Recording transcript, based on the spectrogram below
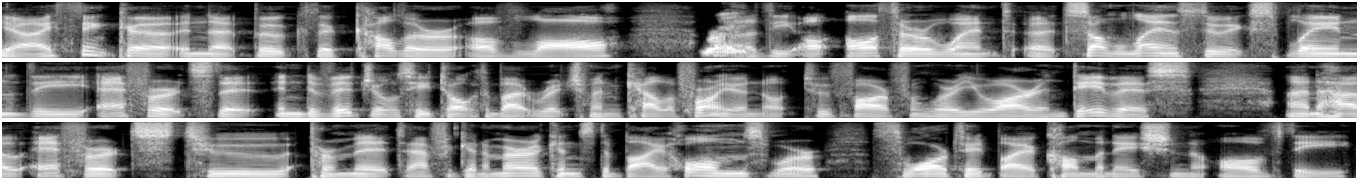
Yeah, I think uh, in that book, The Color of Law, right. uh, the author went at some length to explain the efforts that individuals, he talked about Richmond, California, not too far from where you are in Davis, and how efforts to permit African Americans to buy homes were thwarted by a combination of the,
